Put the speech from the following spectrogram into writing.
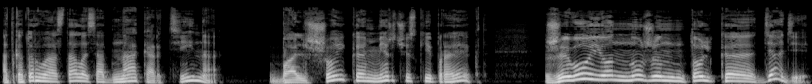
от которого осталась одна картина, большой коммерческий проект. Живой он нужен только дяде,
